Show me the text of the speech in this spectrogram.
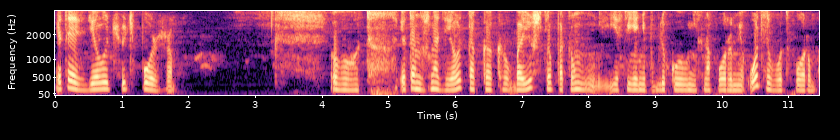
Это я сделаю чуть позже вот. Это нужно делать, так как боюсь, что потом, если я не публикую у них на форуме отзыв, вот форум,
